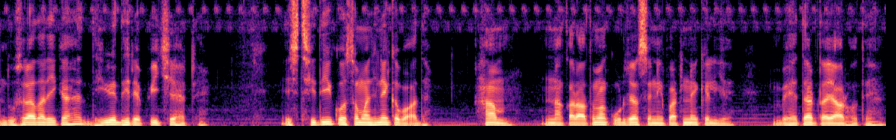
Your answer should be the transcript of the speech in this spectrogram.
दूसरा तरीका है धीरे धीरे पीछे हटें। स्थिति को समझने के बाद हम नकारात्मक ऊर्जा से निपटने के लिए बेहतर तैयार होते हैं।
